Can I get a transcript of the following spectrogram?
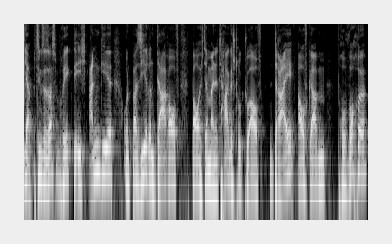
ja, beziehungsweise was für Projekte ich angehe und basierend darauf baue ich dann meine Tagesstruktur auf. Drei Aufgaben pro Woche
